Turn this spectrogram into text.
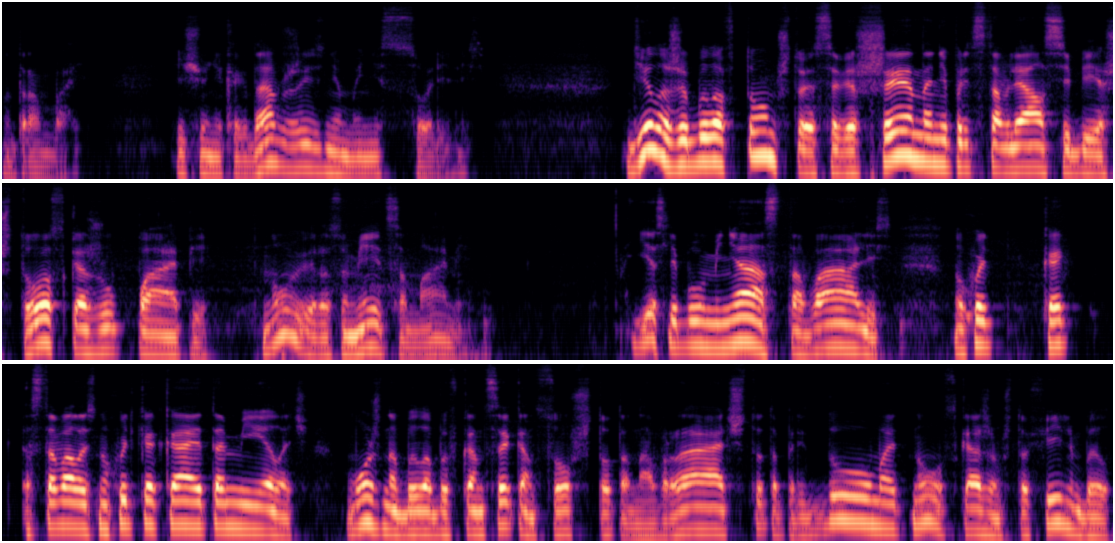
на трамвай. Еще никогда в жизни мы не ссорились. Дело же было в том, что я совершенно не представлял себе, что скажу папе, ну и, разумеется, маме. Если бы у меня оставались, ну хоть как оставалась, ну хоть какая-то мелочь, можно было бы в конце концов что-то наврать, что-то придумать. Ну, скажем, что фильм был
